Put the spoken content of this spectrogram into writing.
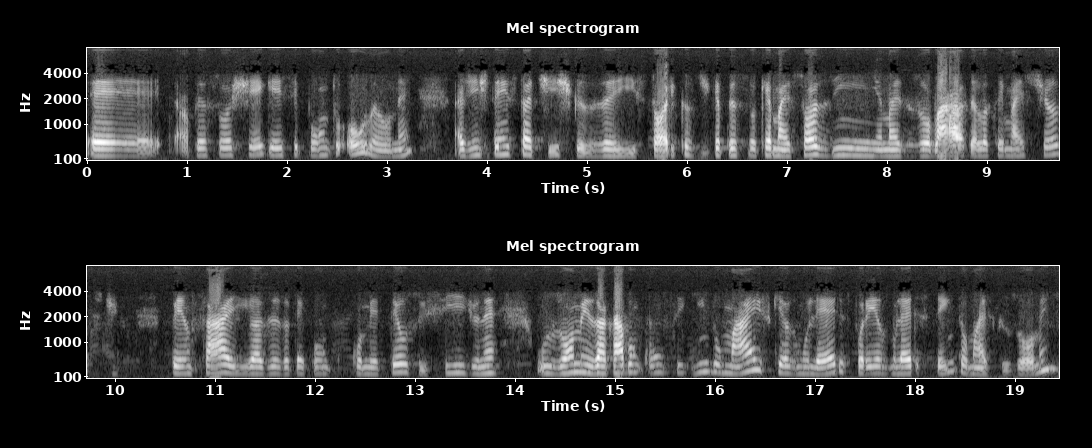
é, a pessoa chegue a esse ponto ou não, né? A gente tem estatísticas históricas de que a pessoa que é mais sozinha, mais isolada, ela tem mais chance de pensar e às vezes até cometer o suicídio, né? Os homens acabam conseguindo mais que as mulheres, porém as mulheres tentam mais que os homens.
